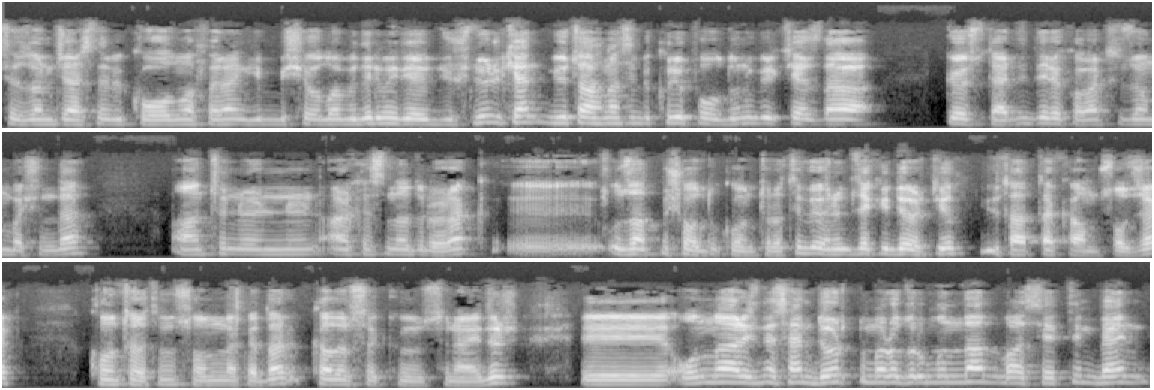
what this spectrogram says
sezon içerisinde bir kovulma falan gibi bir şey olabilir mi diye düşünürken Utah nasıl bir kulüp olduğunu bir kez daha gösterdi. Direkt olarak sezon başında antrenörünün arkasında durarak e, uzatmış oldu kontratı ve önümüzdeki 4 yıl Utah'ta kalmış olacak. Kontratının sonuna kadar kalırsa Kuhn Snyder. E, onun haricinde sen 4 numara durumundan bahsettin. Ben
